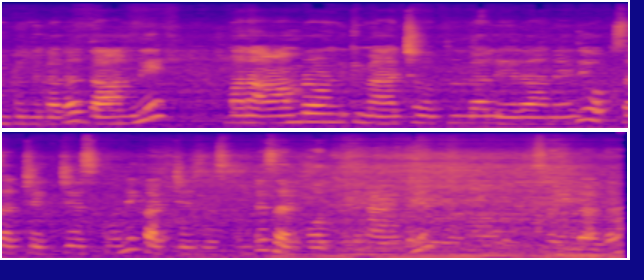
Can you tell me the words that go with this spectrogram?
ఉంటుంది కదా దాన్ని మన ఆమ్ రౌండ్కి మ్యాచ్ అవుతుందా లేదా అనేది ఒకసారి చెక్ చేసుకొని కట్ చేసేసుకుంటే సరిపోతుంది హ్యాండ్ సో ఇలాగా.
